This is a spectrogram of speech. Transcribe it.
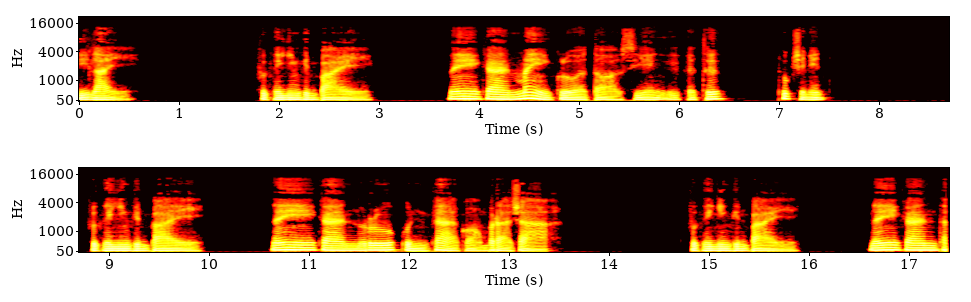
ทีไล่ ฝึกให้ยิ่งขึ้นไป ในการไม่กลัวต่อเสียงอึกระทึกทุกชนิด ฝึกให้ยิ่งขึ้นไป ในการรู้คุณค่าของพระราชา ฝึกให้ยิ่งขึ้นไป ในการท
